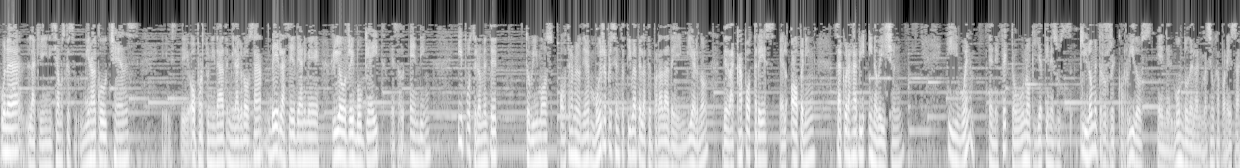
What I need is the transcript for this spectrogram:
Una, la que iniciamos que es Miracle Chance, este, oportunidad milagrosa de la serie de anime Rio Rainbow Gate, es el ending. Y posteriormente tuvimos otra melodía muy representativa de la temporada de invierno, de Da Capo 3, el opening, Sakura Happy Innovation. Y bueno, en efecto, uno que ya tiene sus kilómetros recorridos en el mundo de la animación japonesa,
